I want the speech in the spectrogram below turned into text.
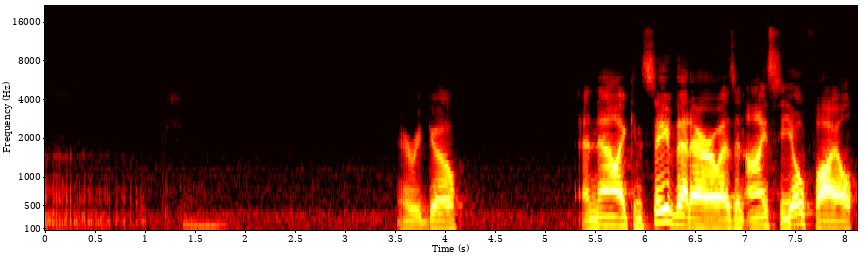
uh, There we go. And now I can save that arrow as an ICO file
